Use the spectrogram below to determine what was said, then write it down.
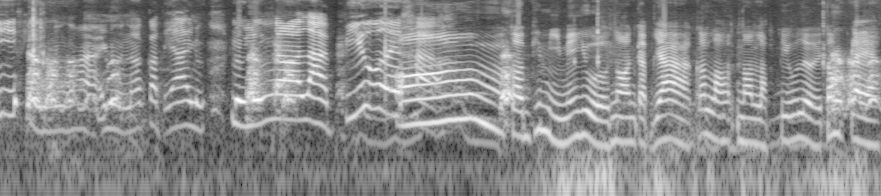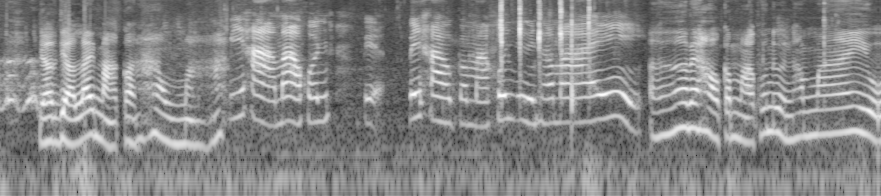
มีผีหนูค่ะหนูนอนกับย่าหนูหนูยังนอนหลับปิ้วเลยอ๋อ ค่ะตอนพี่หมีไม่อยู่นอนกับย่าก็รอนอนหลับปิ้วเลย ต้องแปล เดี๋ยวเดี๋ยวไล่หมาก่อนเห่าหมา มีหาหมาคนไปไปเห่ากับหมาคนอื่นทำไม เออ ไปเห่ากับหมาคนอื่นทำไมอยู่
